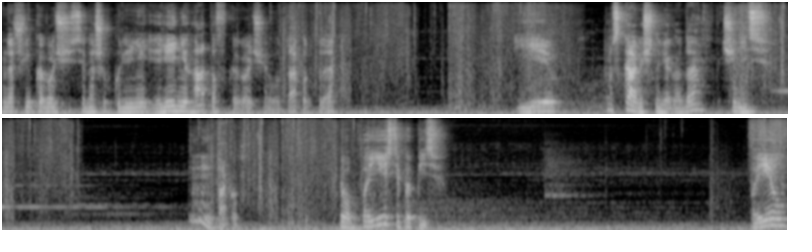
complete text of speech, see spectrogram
Нашью, короче, себе нашивку рени... ренегатов, короче. Вот так вот, да? И скарыч, наверное, да? Починить. Ну, так вот. Все, поесть и попить. Поел,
